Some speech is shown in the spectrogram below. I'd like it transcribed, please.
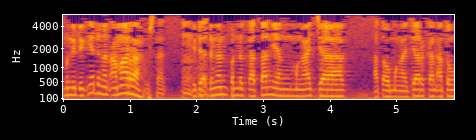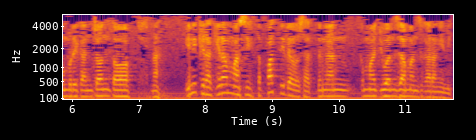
mendidiknya dengan amarah, Ustaz. Tidak dengan pendekatan yang mengajak, atau mengajarkan atau memberikan contoh. Nah, ini kira-kira masih tepat tidak Ustaz dengan kemajuan zaman sekarang ini?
